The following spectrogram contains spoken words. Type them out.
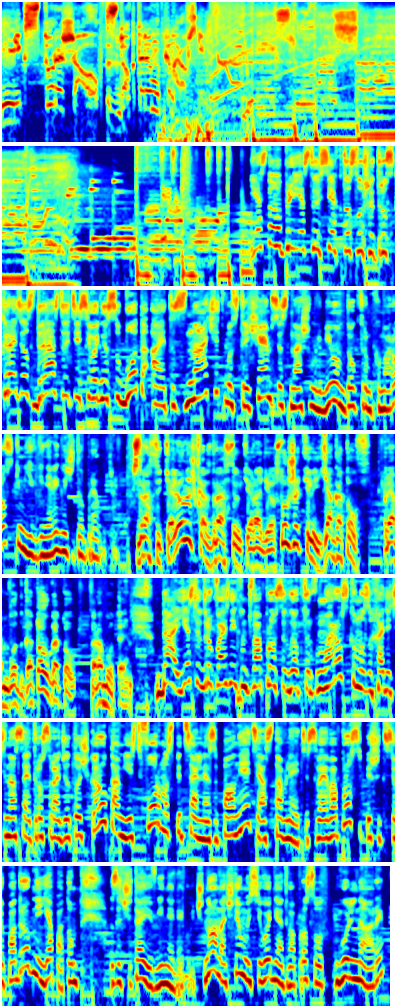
Микстура шоу с доктором Комаровским. Снова приветствую всех, кто слушает Русское радио. Здравствуйте, сегодня суббота, а это значит, мы встречаемся с нашим любимым доктором Комаровским. Евгений Олегович, доброе утро. Здравствуйте, Аленушка, здравствуйте, радиослушатели. Я готов. Прям вот готов-готов. Работаем. Да, если вдруг возникнут вопросы к доктору Комаровскому, заходите на сайт русрадио.ру, там есть форма специальная, заполняйте, оставляйте свои вопросы, пишите все подробнее, я потом зачитаю Евгения Олегович. Ну а начнем мы сегодня от вопроса от Гульнары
